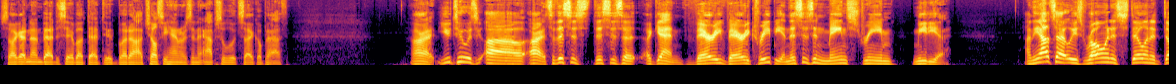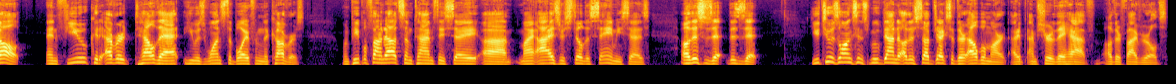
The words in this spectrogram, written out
so I got nothing bad to say about that dude. But uh, Chelsea Handler is an absolute psychopath. All right, U2 is uh, all right. So this is this is a again very very creepy, and this is in mainstream media. On the outside, at least, Rowan is still an adult, and few could ever tell that he was once the boy from the covers. When people found out, sometimes they say, uh, "My eyes are still the same." He says, "Oh, this is it. This is it." U2 has long since moved on to other subjects of their album art. I, am sure they have, other five year olds.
